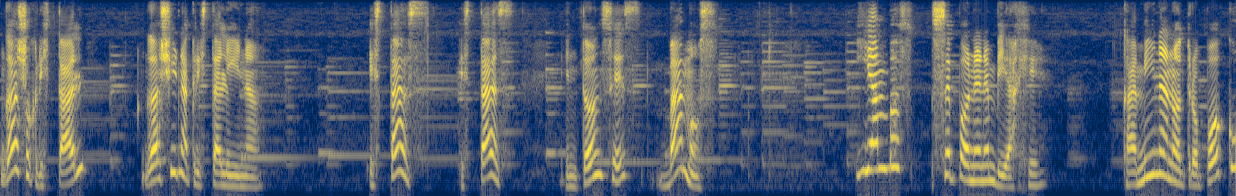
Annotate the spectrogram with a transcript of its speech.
Gallo cristal, Gallina cristalina. Estás, estás. Entonces, vamos. Y ambos se ponen en viaje. Caminan otro poco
